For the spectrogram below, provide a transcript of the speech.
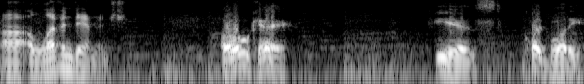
Uh, 11 damage. Okay. He is quite bloody.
